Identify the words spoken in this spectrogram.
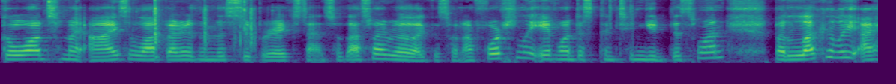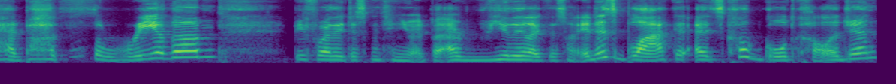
go onto my eyes a lot better than the Super Extend. So that's why I really like this one. Unfortunately, Avon discontinued this one, but luckily I had bought three of them before they discontinue it. But I really like this one. It is black. It's called Gold Collagen.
